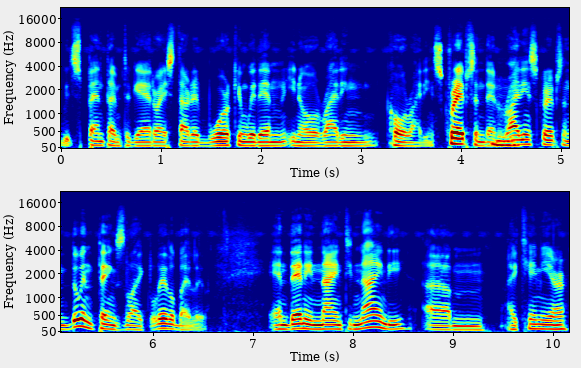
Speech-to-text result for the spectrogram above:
we spent time together i started working with him you know writing co-writing scripts and then Mm-hmm. writing scripts and doing things like little by little and then in 1990 um, i came here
